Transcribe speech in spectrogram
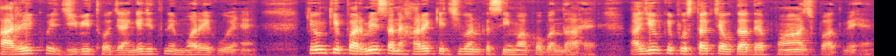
हर एक कोई जीवित हो जाएँगे जितने मरे हुए हैं, क्योंकि परमेश्वर ने हर एक के जीवन की सीमा को बंधा है। अयुब की पुस्तक चौदह अध्याय पाँच पद में है।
